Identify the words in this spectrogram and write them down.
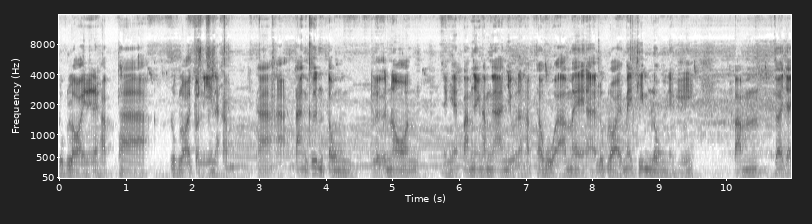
ลูกลอยเนี่ยนะครับ ถ้าลูกลอยตัวนี้นะครับ ถ้าตั้งขึ้นตรงหรือนอนอย่างเงี้ยปั๊มยังทำงานอยู่นะครับ ถ้าหัวไม่ลูกลอยไม่ทิ่มลงอย่างนี้ปั๊มก็จะ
